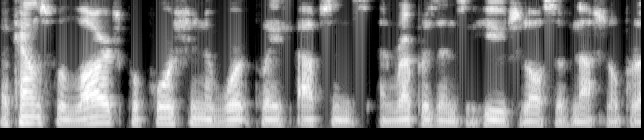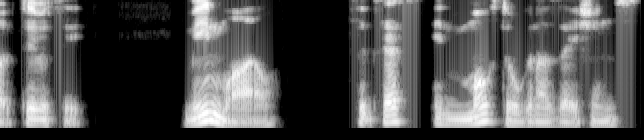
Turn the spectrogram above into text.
accounts for a large proportion of workplace absence and represents a huge loss of national productivity. Meanwhile, success in most organizations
